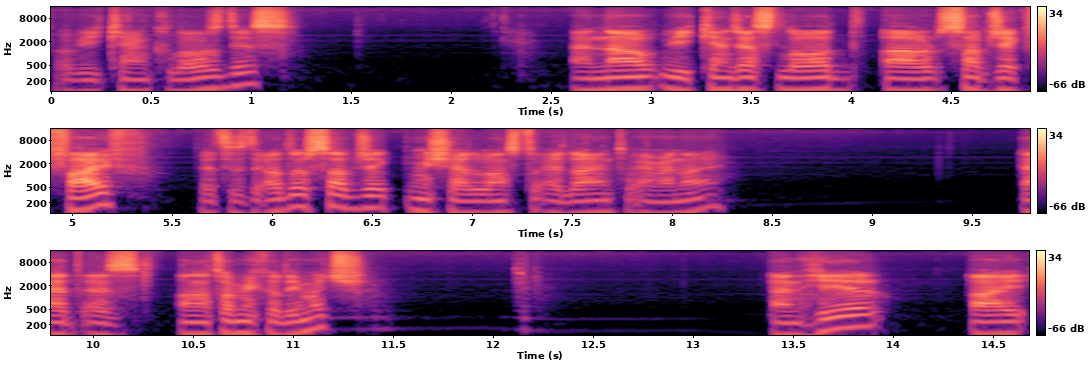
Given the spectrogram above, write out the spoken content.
So we can close this. And now we can just load our subject 5 that is the other subject. Michelle wants to align to mni add as anatomical image and here I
